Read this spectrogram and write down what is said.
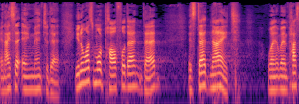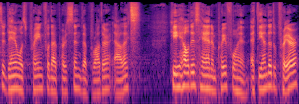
And I said amen to that. You know what's more powerful than that? It's that night when, when Pastor Dan was praying for that person, that brother, Alex. He held his hand and prayed for him. At the end of the prayer,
